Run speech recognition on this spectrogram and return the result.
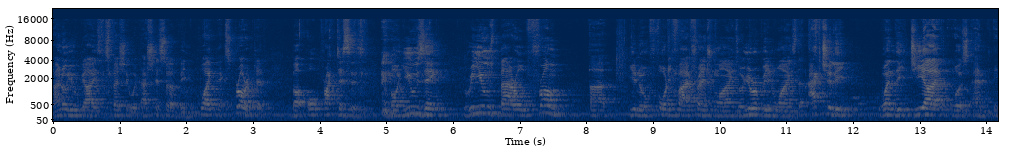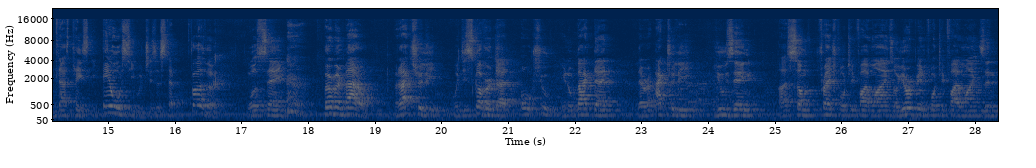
I know you guys, especially with HSE, have been quite explorative about all practices, about using reused barrel from, uh, you know, 45 French wines or European wines that actually, when the GI was, and in that case the AOC, which is a step further, was saying bourbon barrel. But actually, we discovered that, oh shoot, you know, back then, they were actually using uh, some French 45 wines or European 45 wines, and,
